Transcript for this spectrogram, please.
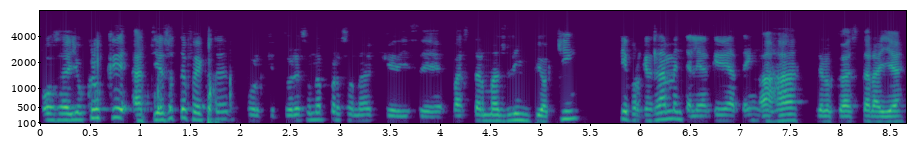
o sea, yo creo que a ti eso te afecta porque tú eres una persona que dice, va a estar más limpio aquí, Sí, porque es la mentalidad que yo ya tengo. ajá, de lo que va a estar allá.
